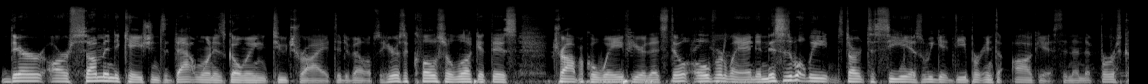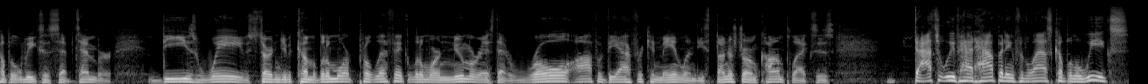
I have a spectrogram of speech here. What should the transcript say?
There are some indications that that one is going to try to develop. So here's a closer look at this tropical wave here that's still overland. And this is what we start to see as we get deeper into August and then the first couple of weeks of September. These waves starting to become a little more prolific, a little more numerous that roll off of the African mainland, these thunderstorm complexes. That's what we've had happening for the last couple of weeks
